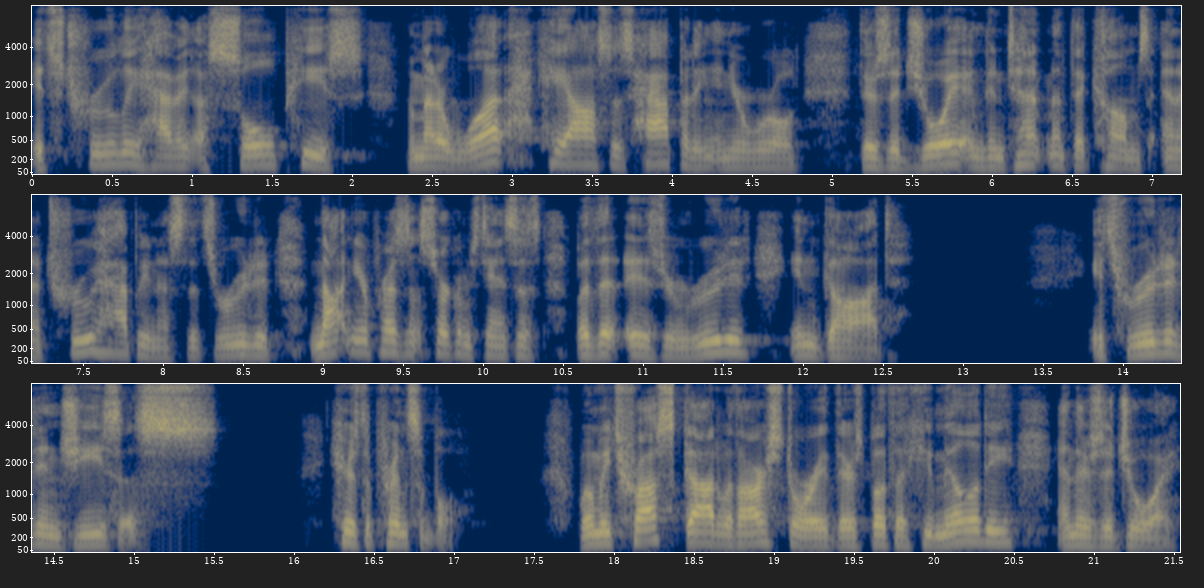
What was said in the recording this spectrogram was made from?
It's truly having a soul peace no matter what chaos is happening in your world, there's a joy and contentment that comes and a true happiness that's rooted not in your present circumstances, but that is rooted in God. It's rooted in Jesus. Here's the principle. When we trust God with our story, there's both a humility and there's a joy.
